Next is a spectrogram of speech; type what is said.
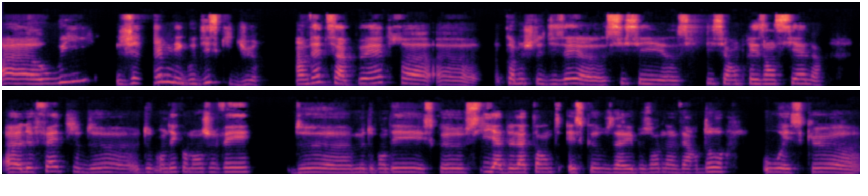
Euh, oui, j'aime les goodies qui durent. En fait, ça peut être, euh, euh comme je te disais, euh, si c'est euh, si c'est en présentiel, le fait de demander comment je vais, de me demander est-ce que s'il y a de l'attente, est-ce que vous avez besoin d'un verre d'eau ou est-ce que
